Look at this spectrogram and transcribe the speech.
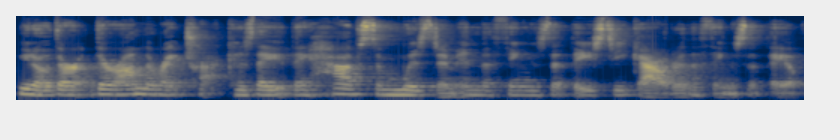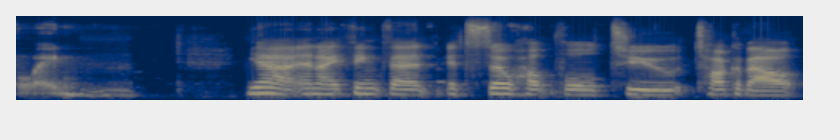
you know, they're they're on the right track because they they have some wisdom in the things that they seek out or the things that they avoid. Mm-hmm. Yeah, and I think that it's so helpful to talk about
